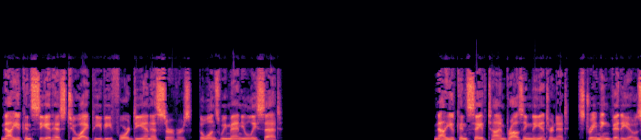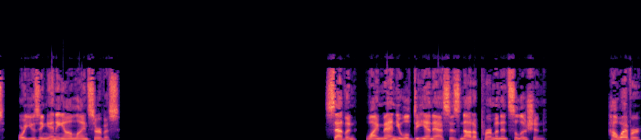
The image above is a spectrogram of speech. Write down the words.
Now you can see it has two IPv4 DNS servers, the ones we manually set. Now you can save time browsing the internet, streaming videos, or using any online service. 7. Why manual DNS is not a permanent solution. However,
